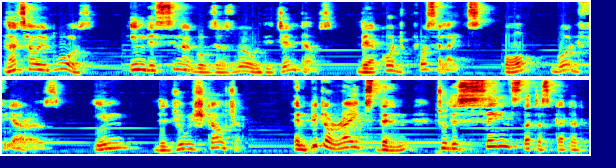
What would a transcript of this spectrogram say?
That's how it was in the synagogues as well with the Gentiles. They are called proselytes or God-fearers in the Jewish culture. And Peter writes then to the saints that are scattered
